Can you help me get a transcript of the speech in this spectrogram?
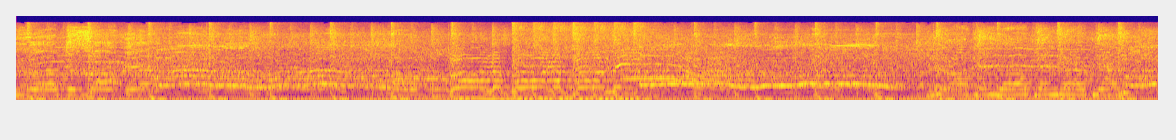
love you.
